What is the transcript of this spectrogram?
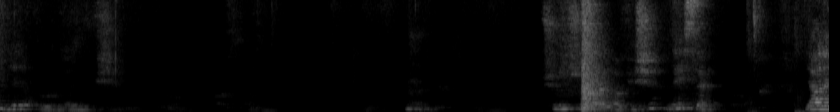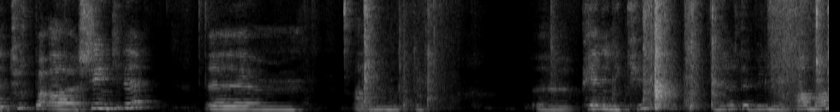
ama nereye koydum öyle bir şey. Şunu şu galiba fişi. Neyse. Yani Türk aa, şeyinki de eee adını unuttum. Eee Penny'ninki. Nerede bilmiyorum ama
